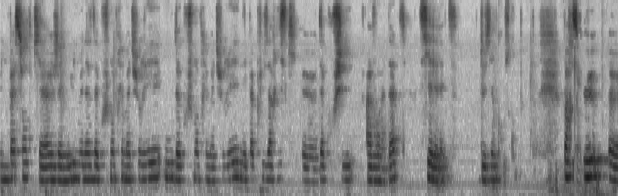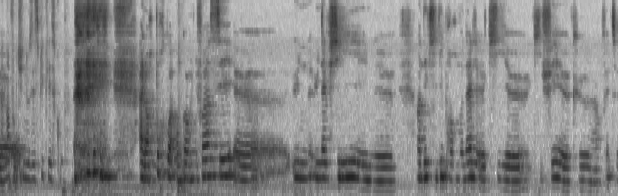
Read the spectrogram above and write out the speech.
une patiente qui a jamais eu une menace d'accouchement prématuré ou d'accouchement prématuré n'est pas plus à risque d'accoucher avant la date si elle allait. Deuxième grosse coupe. Parce que. Euh, Maintenant, il faut que tu nous expliques les scoops. Alors, pourquoi Encore une fois, c'est euh, une, alchimie et une, un équilibre hormonal qui, euh, qui fait que, en fait,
